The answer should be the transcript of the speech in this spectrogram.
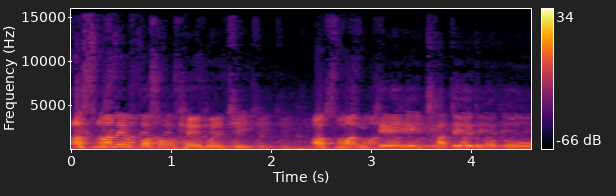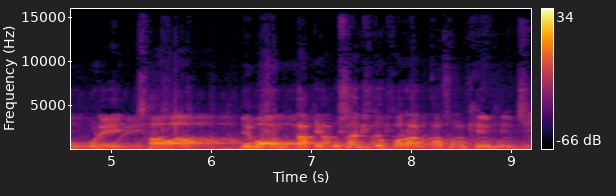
আসমানের কসম খেয়ে বলছি। আসমানকে এই ছাতের মতো উপরে ছাওয়া এবং তাকে প্রসারিত করার কসম খেয়ে বলছি।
